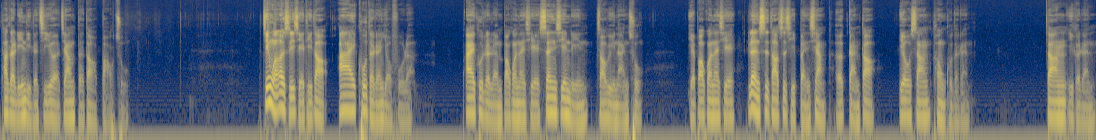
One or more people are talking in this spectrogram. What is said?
他的邻里的饥饿将得到饱足。经文二十一节提到，哀哭的人有福了。哀哭的人，包括那些身心灵遭遇难处，也包括那些认识到自己本相而感到忧伤痛苦的人。当一个人，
